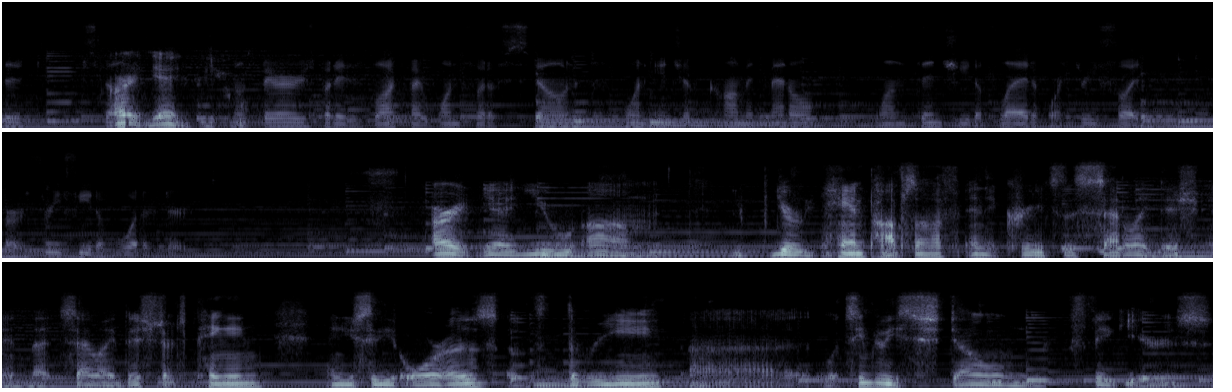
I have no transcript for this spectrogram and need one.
The spell All right, yeah. barriers, but it is blocked by one foot of stone, one inch of common metal, one thin sheet of lead, or three foot or three feet of wood or dirt. All right, yeah. You um, your hand pops off and it creates this satellite dish, and that satellite dish starts pinging, and you see the auras of three uh, what seem to be stone figures.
